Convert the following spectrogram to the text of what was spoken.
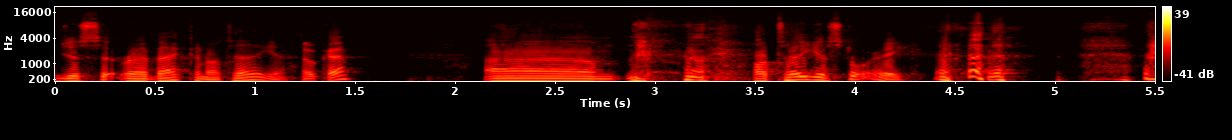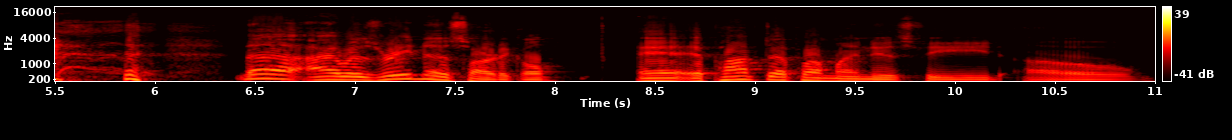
just sit right back and I'll tell you. Okay. Um, I'll tell you a story. no, I was reading this article and it popped up on my news feed, oh,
